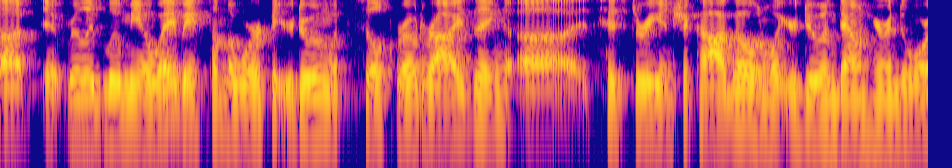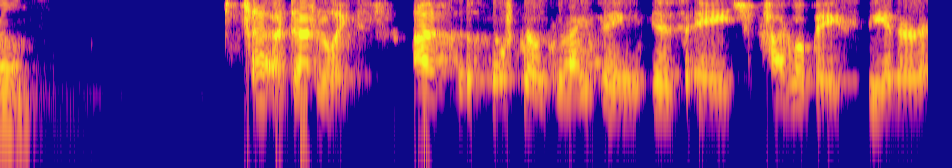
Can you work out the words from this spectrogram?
uh, it really blew me away based on the work that you're doing with Silk Road Rising, uh, its history in Chicago, and what you're doing down here in New Orleans. Uh, definitely. Uh, so Silk Road Rising is a Chicago-based theater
